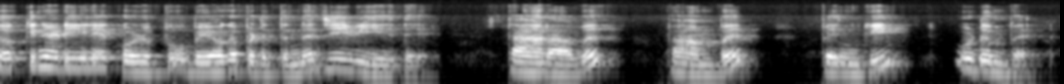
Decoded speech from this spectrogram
ത്വക്കിനടിയിലെ കൊഴുപ്പ് ഉപയോഗപ്പെടുത്തുന്ന ജീവി ഏത്? താറാവ് പാമ്പ് പെൻഗ്വിൻ ഉടുമ്പ്.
